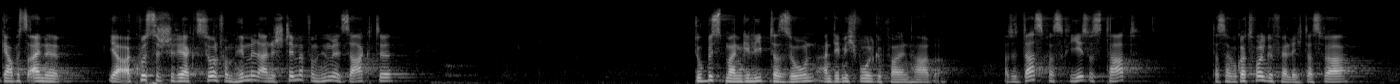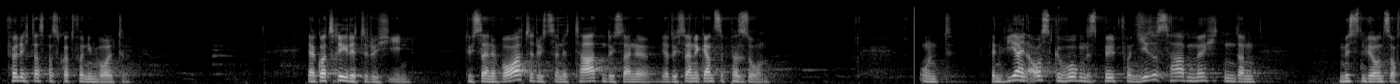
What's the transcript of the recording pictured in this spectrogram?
gab es eine ja, akustische Reaktion vom Himmel, eine Stimme vom Himmel sagte, du bist mein geliebter Sohn, an dem ich wohlgefallen habe. Also das, was Jesus tat, das war Gott wohlgefällig, das war völlig das, was Gott von ihm wollte. Ja, Gott redete durch ihn, durch seine Worte, durch seine Taten, durch seine, ja, durch seine ganze Person. Und wenn wir ein ausgewogenes Bild von Jesus haben möchten, dann müssen wir uns auch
